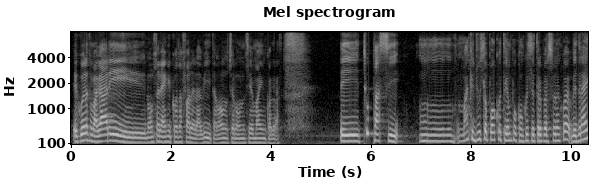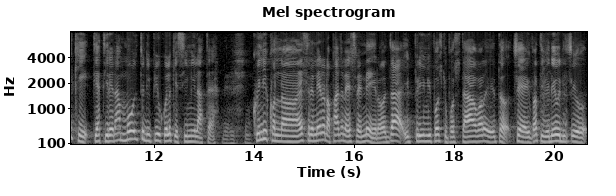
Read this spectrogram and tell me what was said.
e quello che magari non sa neanche cosa fare nella vita, no? Cioè, non si è mai inquadrato. E tu passi mm, anche giusto poco tempo con queste tre persone qua, vedrai che ti attirerà molto di più quello che è simile a te. Verissimo. Quindi con uh, Essere Nero, la pagina Essere Nero, già i primi post che postavano, ho detto, cioè, infatti vedevo e dicevo,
